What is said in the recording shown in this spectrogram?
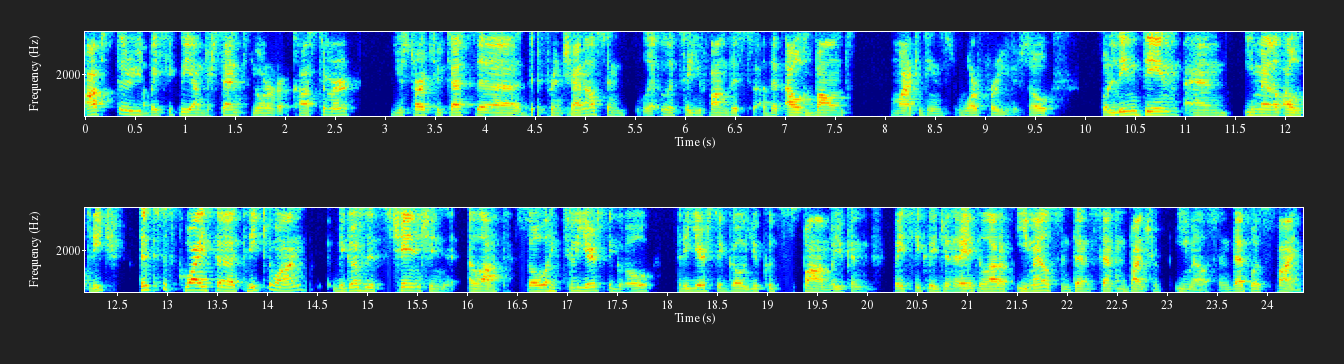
after you basically understand your customer, you start to test the different channels and let, us say you found this uh, that outbound marketing's work for you. So for LinkedIn and email outreach, this is quite a tricky one because it's changing a lot. So like 2 years ago, three years ago you could spam you can basically generate a lot of emails and then send a bunch of emails and that was fine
